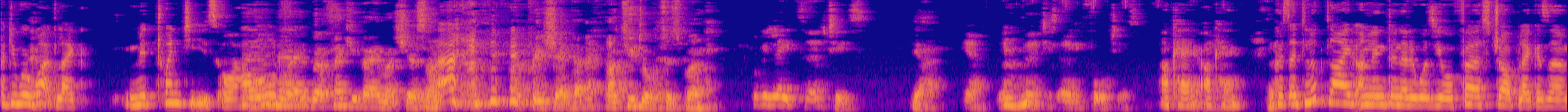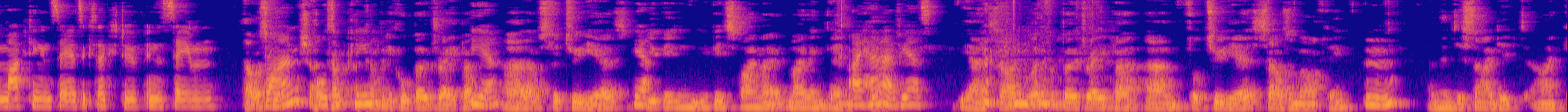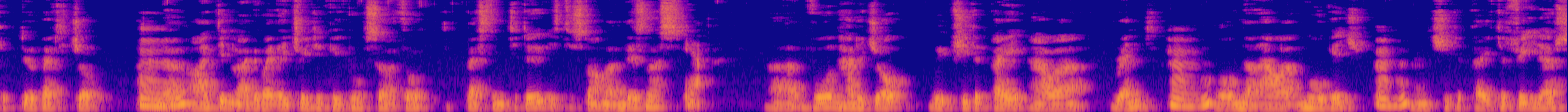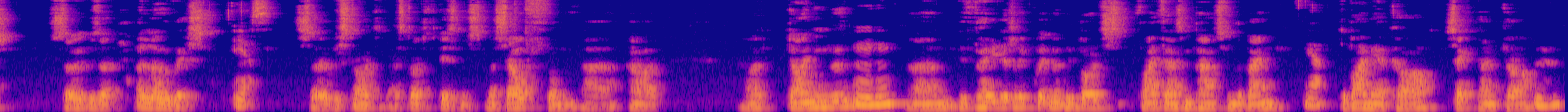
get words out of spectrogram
But you were what, like mid twenties, or how old Uh, were you? Well, thank you very much. Yes, I, I, I appreciate that. Our two daughters were, Probably late 30s. yeah. Yeah, late Mhm. 30s, early 40s. Okay, okay. Because it looked like on LinkedIn that it was your first job, like as a marketing and sales executive in the same. That was Branch, a, also com- a company called Bo Draper. Yeah. Uh, that was for two years. Yeah. You've been you've been spying my, my LinkedIn. I Yeah. have, yes. Yeah. So I worked for Bo Draper um, for two years, sales and marketing. Mm. and then decided I could do a better job. Mm. And uh, I didn't like the way they treated people, so I thought the best thing to do is to start my own business. Yeah. Uh, Vaughan had a job. We, she could pay our rent, Mm. or no, our mortgage, hmm and she could pay to feed us. So it was a, a low risk. Yes. So we started. I started the business myself from uh, our, our dining room hmm um, with very little equipment. We borrowed five thousand pounds from the bank Yeah. to buy me a car, second-hand car, hmm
